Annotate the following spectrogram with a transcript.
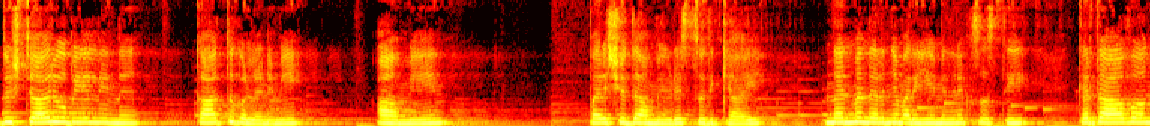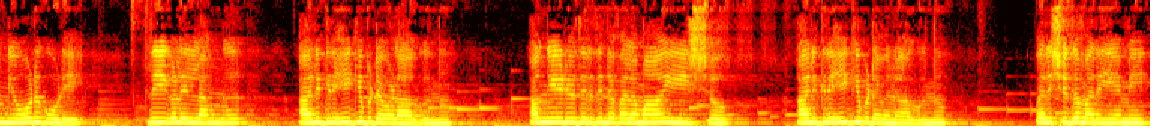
ദുഷ്ടാരൂപയിൽ നിന്ന് കാത്തുകൊള്ളണമേ. ആമേൻ. പരിശുദ്ധ അമ്മയുടെ സ്തുതിക്കായി നന്മ നിറഞ്ഞ മറിയേമേ നിനക്ക് സുസ്തി കർത്താവ് അങ്ങയോടുകൂടെ സ്ത്രീകളിൽ അങ്ങ് അനുഗ്രഹിക്കപ്പെട്ടവളാകുന്നു. അങ്ങയുടെ ഉദരത്തിന്റെ ഫലമായി ഈശോ അനുഗ്രഹിക്കപ്പെട്ടവനാകുന്നു. പരിശുദ്ധ മറിയമേ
